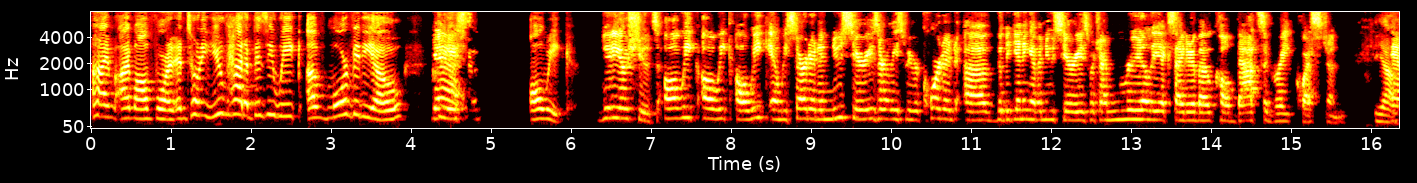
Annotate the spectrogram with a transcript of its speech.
I'm I'm all for it. And Toni, you've had a busy week of more video Yes. creation all week. video shoots all week, all week, all week. And we started a new series, or at least we recorded uh, the beginning of a new series, which I'm really excited about called That's a Great Question. Yeah. And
